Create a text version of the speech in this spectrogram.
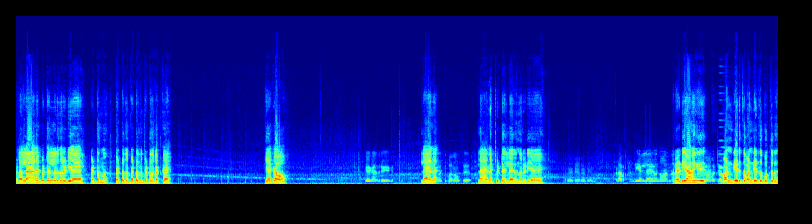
എടാ ലാനപ്പെട്ട് എല്ലാരും റെഡിയായേ പെട്ടെന്ന് പെട്ടെന്ന് പെട്ടെന്ന് പെട്ടെന്ന് വെക്കേ. കേക്കാവോ? ലാനപ്പെട്ട് എല്ലാരും റെഡിയായേ എടാ വണ്ടി എല്ലാരും ഒന്ന് വന്ന് റെഡി ആണെങ്കിൽ വണ്ടി എടുത്ത് വണ്ടി എടുത്ത് പുറത്തിട്.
